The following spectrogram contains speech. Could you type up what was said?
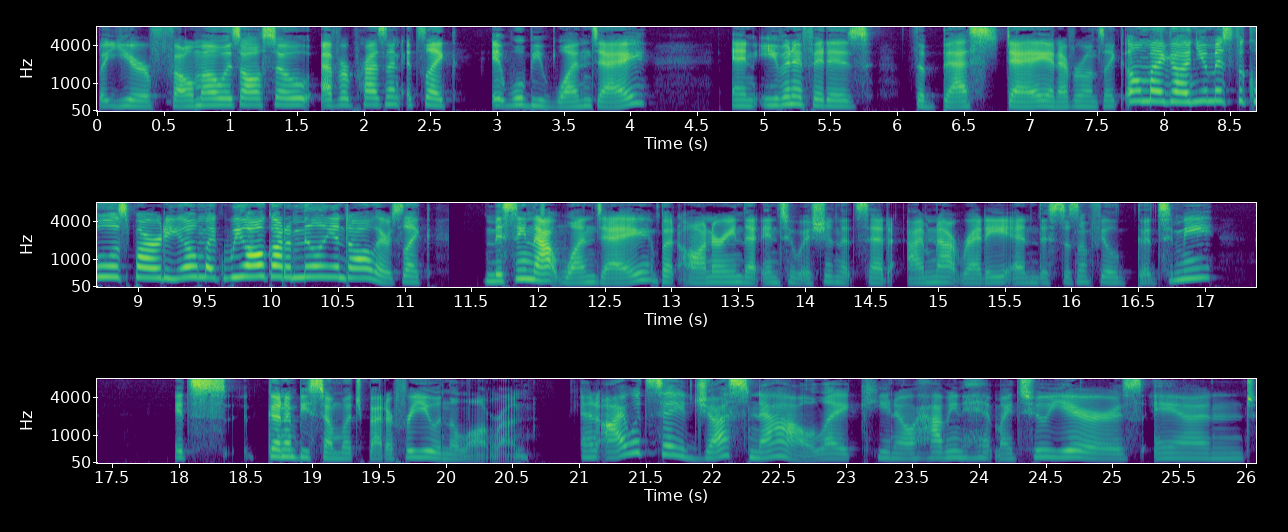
but your FOMO is also ever present, it's like it will be one day. And even if it is the best day and everyone's like, oh my God, you missed the coolest party. Oh my, we all got a million dollars. Like, missing that one day, but honoring that intuition that said, I'm not ready and this doesn't feel good to me, it's gonna be so much better for you in the long run. And I would say just now, like, you know, having hit my two years and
